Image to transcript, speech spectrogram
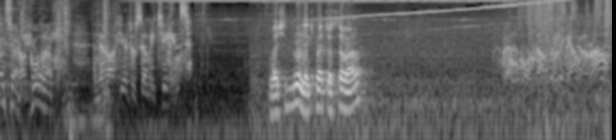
One sec. Got Healing company. up. And they're not here to sell me chickens. వర్షిత్ బ్రో నెక్స్ట్ మ్యాచ్ వస్తావా Well, now we're messing around.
